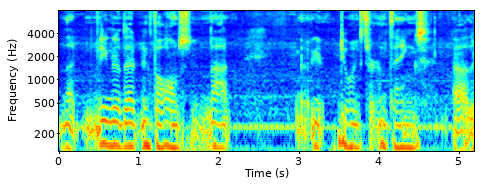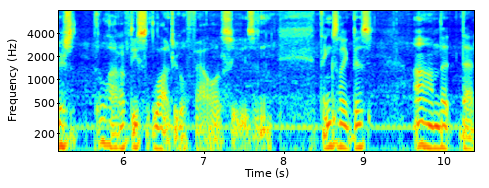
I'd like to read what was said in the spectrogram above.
that you know that involves not doing certain things. Uh, there's a lot of these logical fallacies and things like this um, that that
